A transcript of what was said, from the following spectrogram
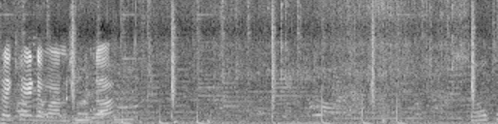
cracker de varmış burada. I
